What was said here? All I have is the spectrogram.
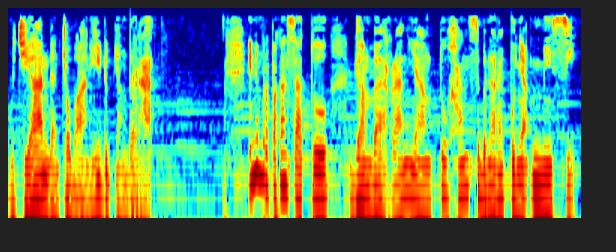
ujian dan cobaan hidup yang berat. Ini merupakan satu gambaran yang Tuhan sebenarnya punya misi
